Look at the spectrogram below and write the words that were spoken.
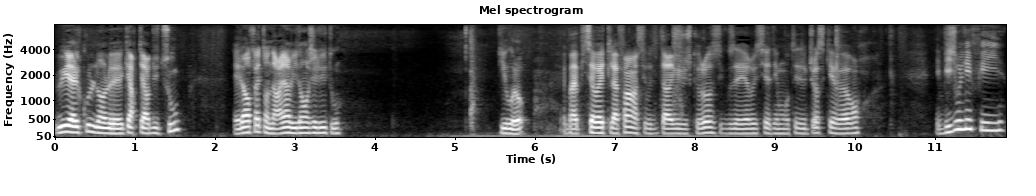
Lui, elle coule dans le carter du dessous. Et là, en fait, on n'a rien vidangé du tout. Puis voilà. Et bah, puis ça va être la fin, hein, si vous êtes arrivé jusque là, si vous avez réussi à démonter d'autres choses qu'il y avait avant. Bisous les filles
